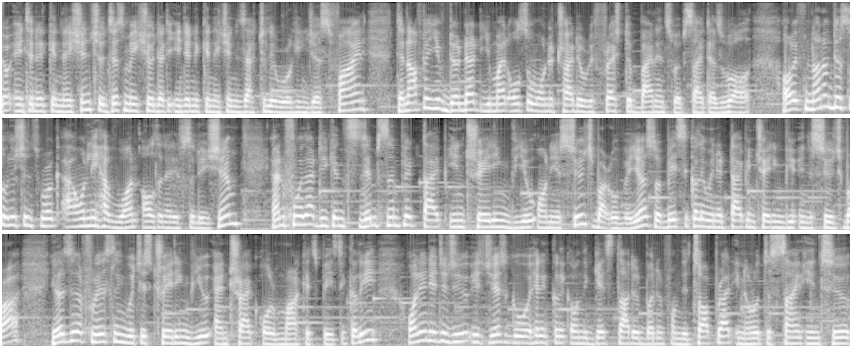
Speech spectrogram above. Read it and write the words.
your internet connection. So just make sure that the internet connection is actually working just fine. Then after you've done that you might also want to try to refresh the Binance website as well. Or if none of the solutions work I only have one alternative solution. And for that you can sim simply type in trading view on your search bar over here. So basically when you type in trading view in the search bar you'll see the first link which is trading view and track all markets basically. All you need to do is just go ahead and click on the get started button from the top right in order to sign into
